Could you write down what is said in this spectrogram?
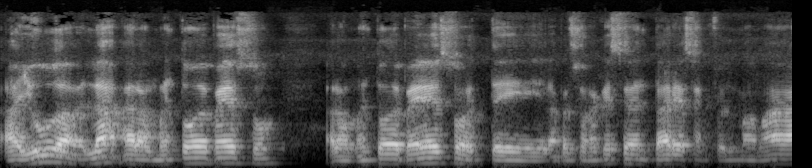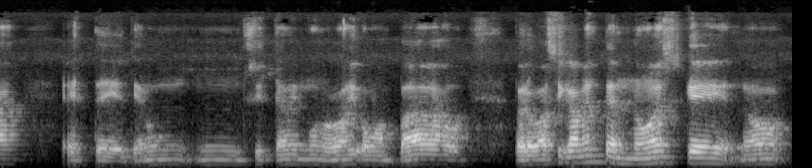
ayuda, ¿verdad? Al aumento de peso, al aumento de peso, este, la persona que es sedentaria se enferma más, este, tiene un, un sistema inmunológico más bajo, pero básicamente no es que, no,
